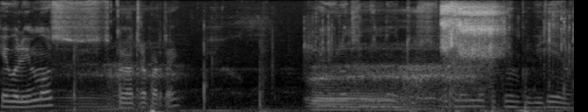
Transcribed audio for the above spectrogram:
Que volvimos con la otra parte. Ya duró mucho tiempo el video nada.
